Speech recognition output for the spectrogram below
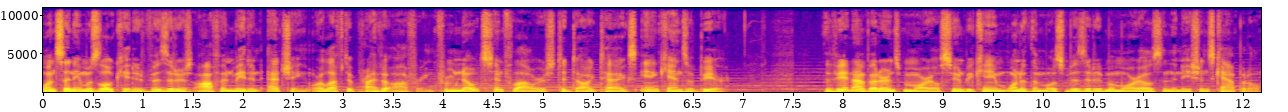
Once the name was located, visitors often made an etching or left a private offering, from notes and flowers to dog tags and cans of beer. The Vietnam Veterans Memorial soon became one of the most visited memorials in the nation's capital.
